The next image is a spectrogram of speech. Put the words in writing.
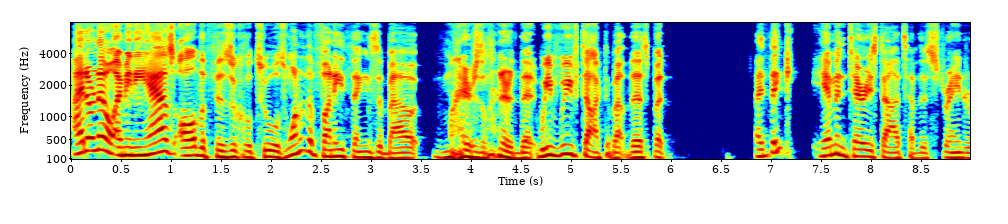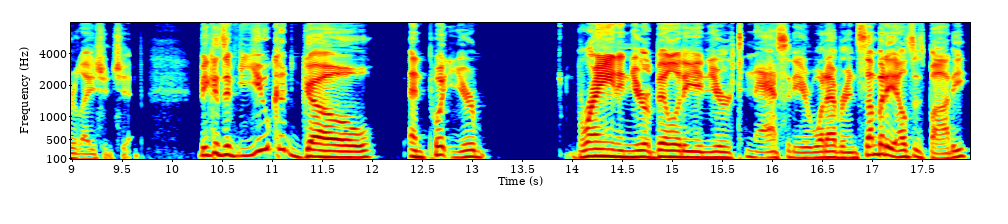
I don't know. I mean, he has all the physical tools. One of the funny things about Meyers Leonard that we've we've talked about this, but I think him and Terry Stotts have this strained relationship. Because if you could go and put your brain and your ability and your tenacity or whatever in somebody else's body,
